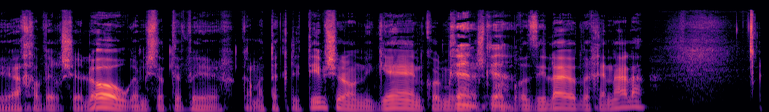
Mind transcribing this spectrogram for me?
היה חבר שלו, הוא גם השתתף בכמה תקליטים שלו, ניגן, כל מיני כן, השפעות כן. ברזילאיות וכן הלאה.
